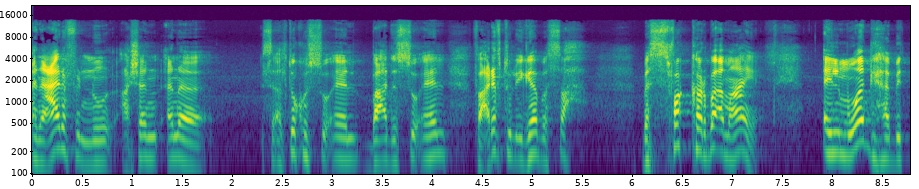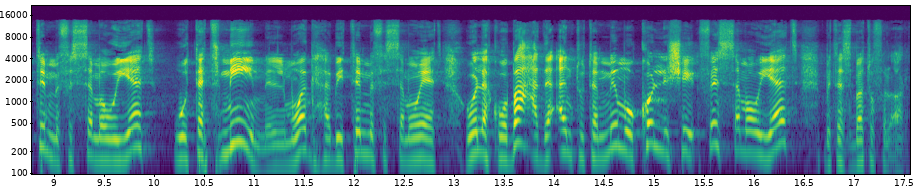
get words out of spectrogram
أنا عارف إنه عشان أنا سألتكم السؤال بعد السؤال فعرفتوا الإجابة الصح. بس فكر بقى معايا. المواجهة بتتم في السماويات وتتميم المواجهة بيتم في السماويات. ويقول لك وبعد أن تتمموا كل شيء في السماويات بتثبتوا في الأرض.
